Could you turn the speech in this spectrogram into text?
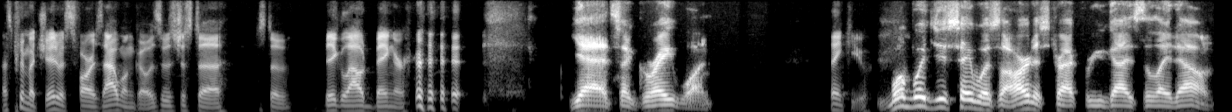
that's pretty much it as far as that one goes. It was just a just a big loud banger. Yeah it's a great one. Thank you. What would you say was the hardest track for you guys to lay down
